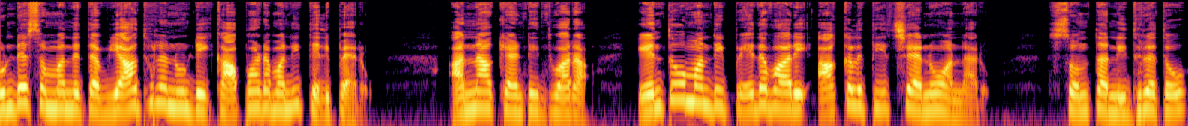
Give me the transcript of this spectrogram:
గుండె సంబంధిత వ్యాధుల నుండి కాపాడమని తెలిపారు. అన్నా క్యాంటీన్ ద్వారా ఎంతో మంది పేదవారి ఆకలి తీర్చాను అన్నారు. సొంత నిధులతో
